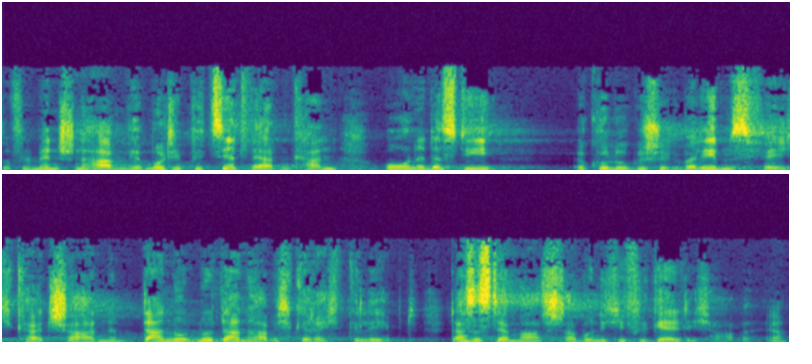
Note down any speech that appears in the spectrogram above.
so viele Menschen haben wir, multipliziert werden kann, ohne dass die ökologische Überlebensfähigkeit Schaden nimmt, dann und nur dann habe ich gerecht gelebt. Das ist der Maßstab und nicht wie viel Geld ich habe. Ja?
